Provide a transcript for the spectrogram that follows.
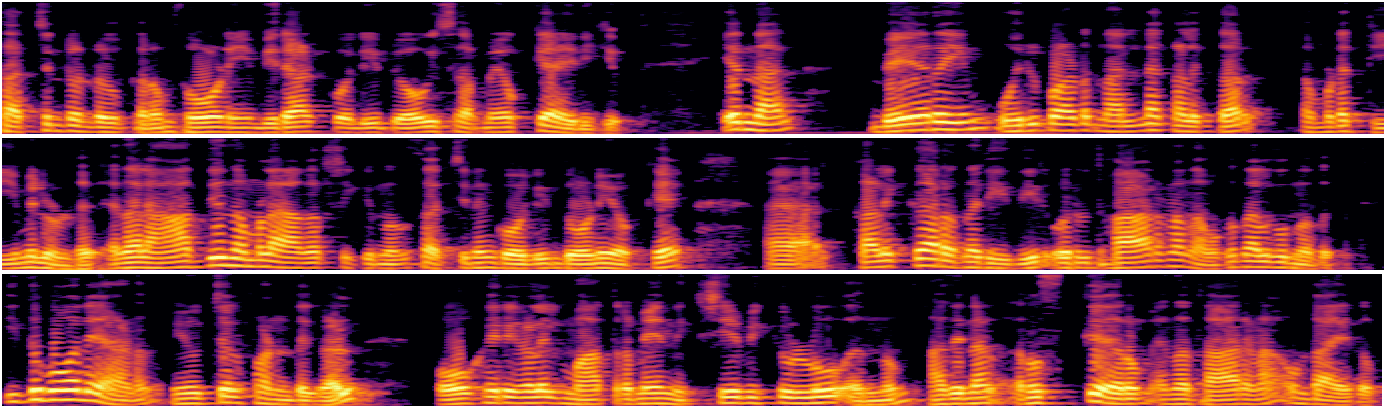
സച്ചിൻ ടെണ്ടുൽക്കറും ധോണിയും വിരാട് കോഹ്ലിയും രോഹിത് ശർമ്മയും ഒക്കെ ആയിരിക്കും. എന്നാൽ വേറെയും ഒരുപാട് നല്ല കളിക്കാർ നമ്മുടെ ടീമിലുണ്ട്. എന്നാൽ ആദ്യം നമ്മളെ ആകർഷിക്കുന്നത് സച്ചിനും കോഹ്ലിയും ധോണിയും ഒക്കെ കളിക്കാർ എന്ന രീതിയിൽ ഒരു ധാരണ നമുക്ക് നൽകുന്നത്. ഇതുപോലെയാണ് മ്യൂച്വൽ ഫണ്ടുകൾ ഓഹരികളിൽ മാത്രമേ നിക്ഷേപിക്കുള്ളൂ എന്നും അതിനാൽ റിസ്ക് ഏറും എന്ന ധാരണ ഉണ്ടായതും.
